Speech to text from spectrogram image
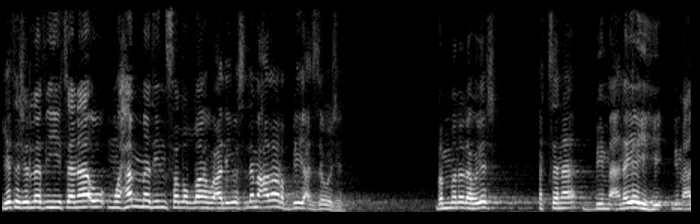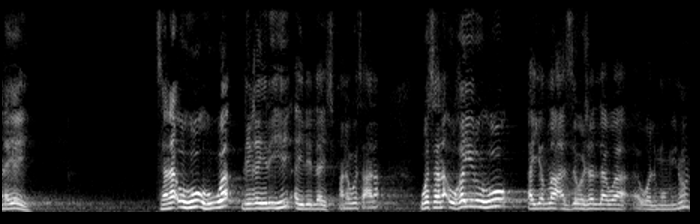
يتجلى فيه ثناء محمد صلى الله عليه وسلم على ربه عز وجل. ضمن له يش الثناء بمعنييه بمعنييه. ثناؤه هو لغيره أي لله سبحانه وتعالى. وثناء غيره أي الله عز وجل والمؤمنون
